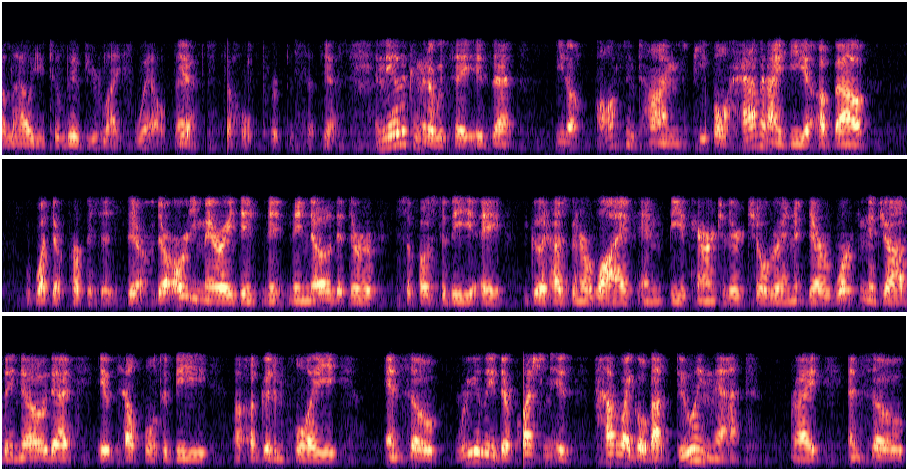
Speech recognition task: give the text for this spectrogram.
allow you to live your life well. Yeah. That's the whole purpose of it. Yes. And the other thing that I would say is that, you know, oftentimes people have an idea about what their purpose is. They're they're already married. They they, they know that they're supposed to be a good husband or wife and be a parent to their children. They're working a job. They know that it's helpful to be a, a good employee. And so really their question is, how do I go about doing that, right? And so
